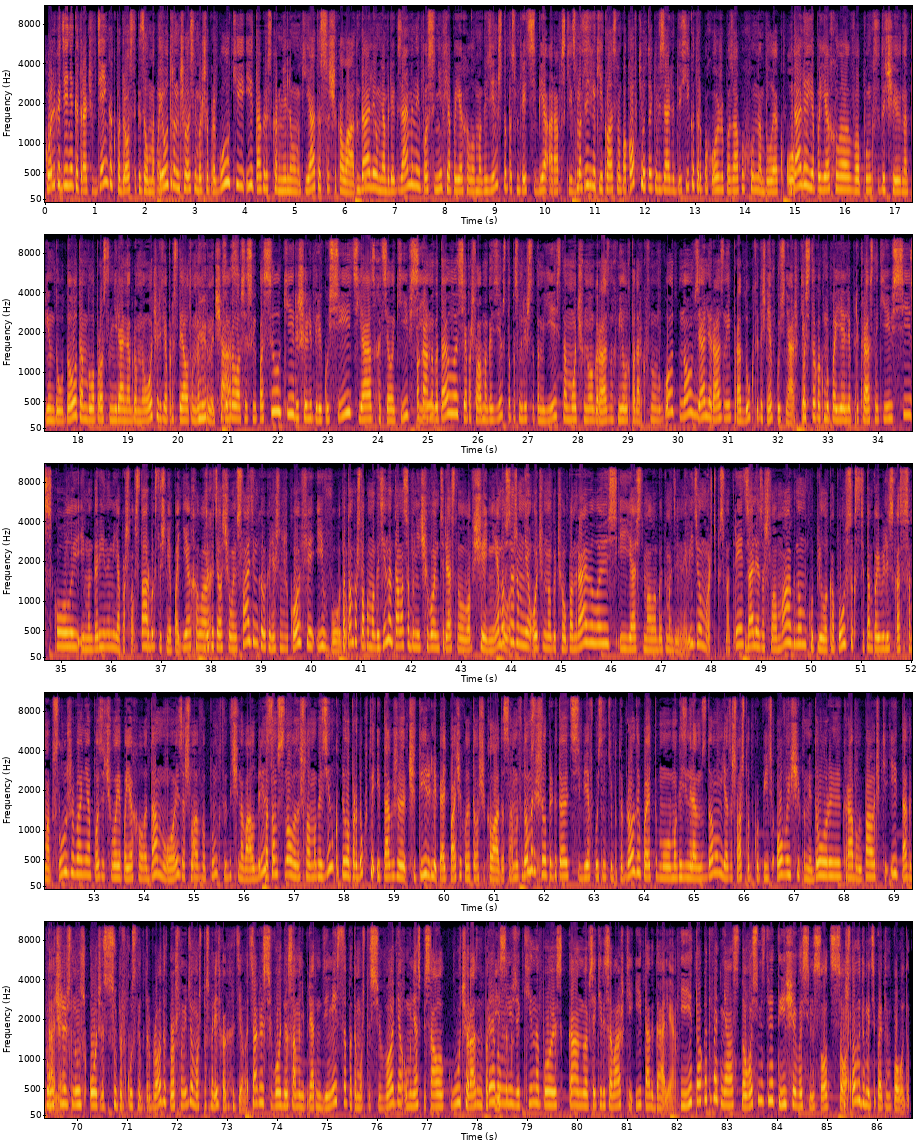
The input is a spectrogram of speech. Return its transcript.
Сколько денег я трачу в день, как подросток из Алматы? Мое утро началось с небольшой прогулки и также с карамельного макията со шоколадом. Далее у меня были экзамены, и после них я поехала в магазин, чтобы посмотреть себе арабские духи. Смотреть, какие классные упаковки. В итоге взяли духи, которые похожи по запаху на Black Oak. Далее я поехала в пункт выдачи на Пиндоудо. Там была просто нереально огромная очередь. Я простояла там, наверное, час. Забрала все свои посылки, решили перекусить. Я захотела KFC. Пока она готовилась, я пошла в магазин, чтобы посмотреть, что там есть. Там очень много разных милых подарков на Новый год, но взяли разные продукты, точнее вкусняшки. После того, как мы поели прекрасный KFC с колой и мандаринами, я пошла в Starbucks, точнее поехала. Захотелось чего-нибудь сладенького, конечно же, кофе и воду. Потом пошла по магазинам, там особо ничего интересного вообще не было. Но все же мне очень много чего понравилось, и я снимала об этом отдельное видео, можете посмотреть. Далее зашла в Magnum, купила капусту, кстати, там появились кассы самообслуживания, после чего я поехала домой, зашла в пункт выдачи на Валбрис. Потом снова зашла в магазин, купила продукты и также 4 или 5 пачек вот этого шоколада, самый вкусный. Дома решила приготовить себе вкусненькие бутерброды, поэтому в магазин рядом с домом я зашла, чтобы купить овощи, помидоры, крабовые палочки и так далее. Получились, ну уж очень супер вкусные бутерброды. В прошлом видео можете посмотреть, как их делать. Также сегодня самый неприятный день месяца, потому что сегодня у меня списала куча разных подписок. Apple Music, Кинопоиск, Canva, всякие рисовашки и так далее. И итог этого дня 182 840. Что вы думаете по этому поводу?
